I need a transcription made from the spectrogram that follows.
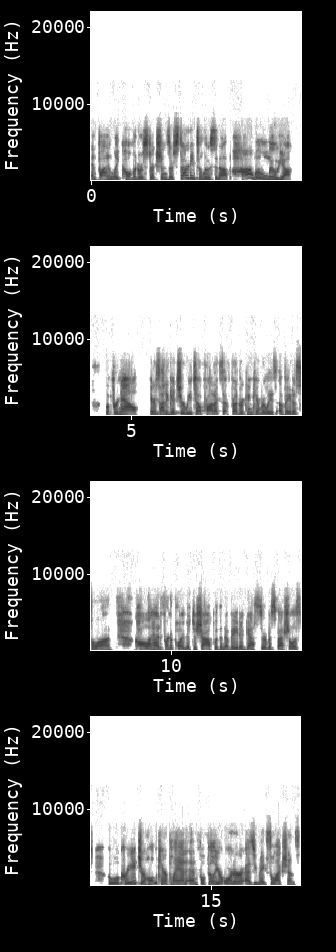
And finally, COVID restrictions are starting to loosen up. Hallelujah. But for now, Here's how to get your retail products at Frederick and Kimberly's Aveda Salon. Call ahead for an appointment to shop with an Aveda guest service specialist who will create your home care plan and fulfill your order as you make selections.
